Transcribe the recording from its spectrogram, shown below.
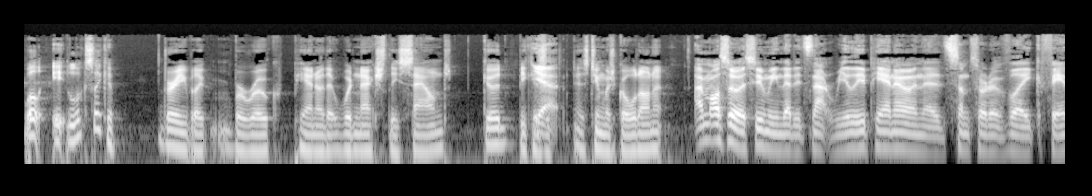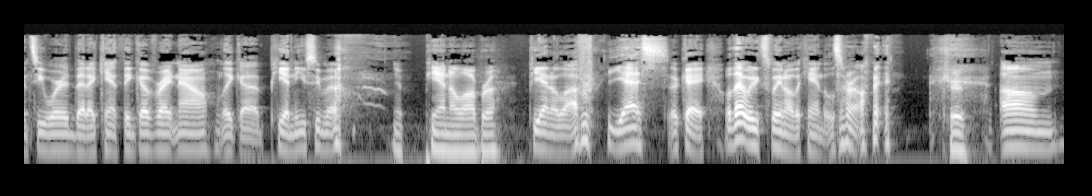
Well, it looks like a very like baroque piano that wouldn't actually sound good because Yeah. it has too much gold on it. I'm also assuming that it's not really a piano and that it's some sort of like fancy word that I can't think of right now, like a pianissimo, Yeah, piano labra. piano labra. yes. Okay. Well, that would explain all the candles around it. True. Um,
